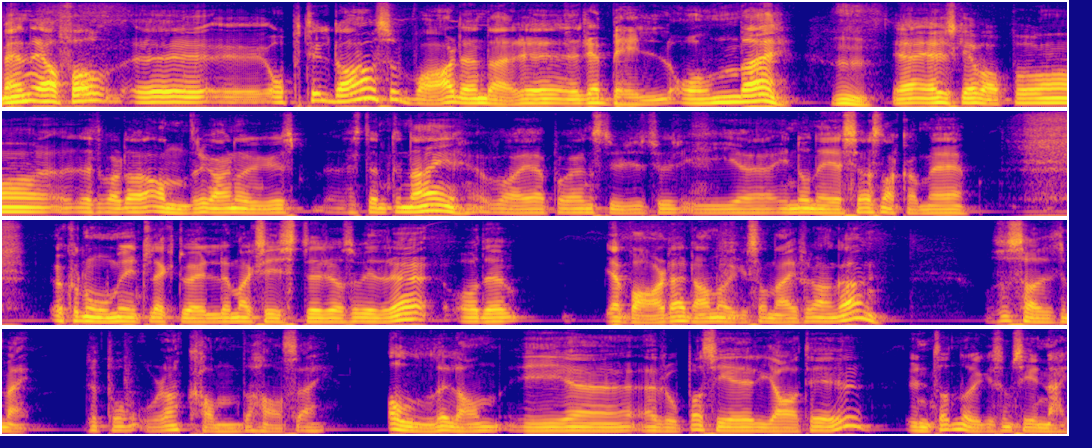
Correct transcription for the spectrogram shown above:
Men iallfall eh, opp til da så var den der rebellånden der. Mm. Jeg, jeg, husker jeg var på Dette var da andre gang Norge stemte nei, var jeg på en studietur i uh, Indonesia og snakka med økonomer, intellektuelle, marxister osv. Og, så og det, jeg var der da Norge sa nei for annen gang. Og så sa de til meg på, hvordan kan det ha seg? Alle land i uh, Europa sier ja til EU, unntatt Norge, som sier nei.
